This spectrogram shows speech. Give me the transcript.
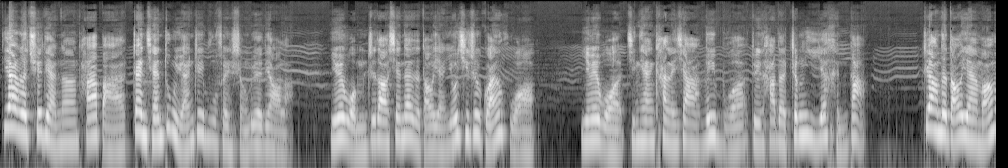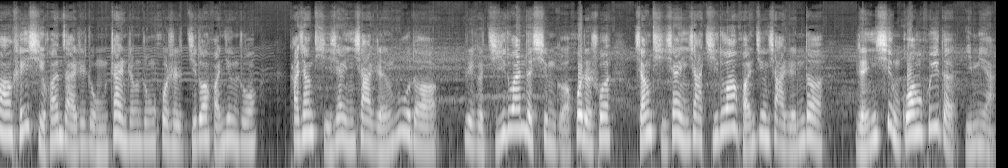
第二个缺点呢，他把战前动员这部分省略掉了，因为我们知道现在的导演，尤其是管虎，因为我今天看了一下微博，对他的争议也很大。这样的导演往往很喜欢在这种战争中或是极端环境中，他想体现一下人物的这个极端的性格，或者说想体现一下极端环境下人的人性光辉的一面。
